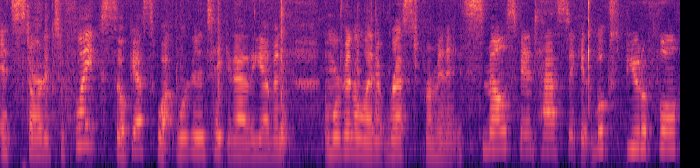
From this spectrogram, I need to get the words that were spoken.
It started to flake, so guess what? We're going to take it out of the oven and we're going to let it rest for a minute. It smells fantastic. It looks beautiful.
